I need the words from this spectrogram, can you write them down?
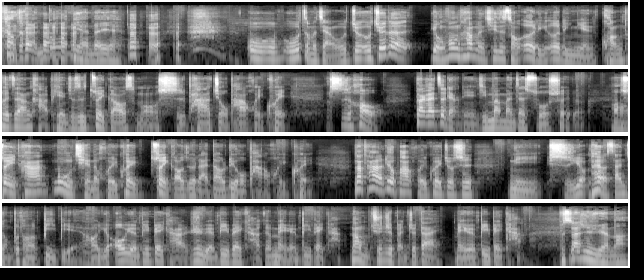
这样子很多年了耶。我我我怎么讲？我觉我觉得永丰他们其实从二零二零年狂推这张卡片，就是最高什么十趴九趴回馈之后，大概这两年已经慢慢在缩水了，哦所以它目前的回馈最高就来到六趴回馈。那它的六趴回馈就是你使用，它有三种不同的币别，然后有欧元必备卡、日元必备卡跟美元必备卡。那我们去日本就带美元必备卡，不是日元吗？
